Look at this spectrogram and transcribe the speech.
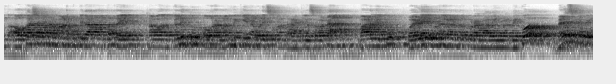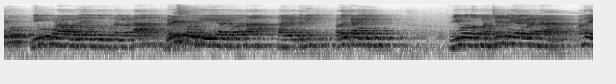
ಒಂದು ಅವಕಾಶವನ್ನ ಮಾಡಿಕೊಟ್ಟಿದ್ದಾರೆ ಅಂತಂದ್ರೆ ನಾವು ಅದನ್ನು ಕಲಿತು ಅವರ ನಂಬಿಕೆಯನ್ನು ಉಳಿಸುವಂತಹ ಕೆಲಸವನ್ನ ಮಾಡಬೇಕು. ಕೂಡ ನಾವೇನ್ ಮಾಡಬೇಕು? ಬೆಳೆಸ್ಕೋಬೇಕು. ನೀವು ಕೂಡ ಒಳ್ಳೆಯ ಒಂದು ಗುಣಗಳನ್ನ ಬೆಳೆಸ್ಕೊಳ್ಳಿ ಅನ್ನೋದನ್ನ ನಾನು ಹೇಳ್ತೀನಿ. ಅದಕ್ಕಾಗಿ ಈ ಒಂದು ಪಂಚೇಂದ್ರಿಯಗಳನ್ನ, ಅಂದ್ರೆ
